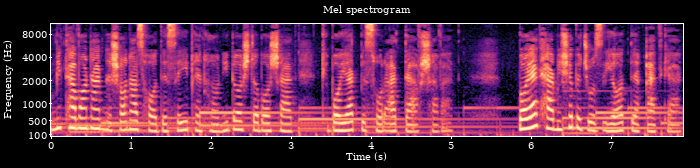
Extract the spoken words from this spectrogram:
می توانند نشان از حادثه پنهانی داشته باشد که باید به سرعت دفع شود. باید همیشه به جزئیات دقت کرد.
